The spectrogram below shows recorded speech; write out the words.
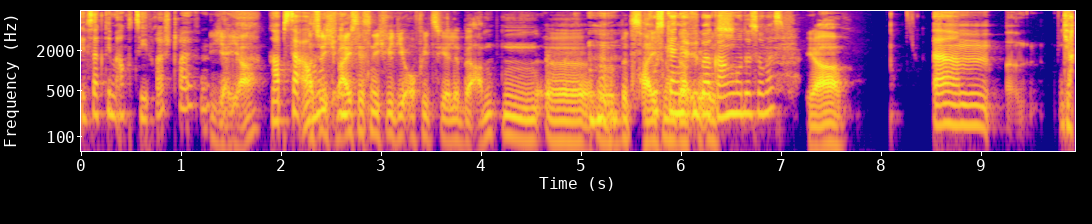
Ihr sagt ihm auch Zebrastreifen? Ja, ja. Gab's da auch Also ich weiß jetzt nicht, wie die offizielle Beamtenbezeichnung äh, Mhm. Bezeichnung Fußgängerübergang ist. oder sowas? Ja, Ähm, ja,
